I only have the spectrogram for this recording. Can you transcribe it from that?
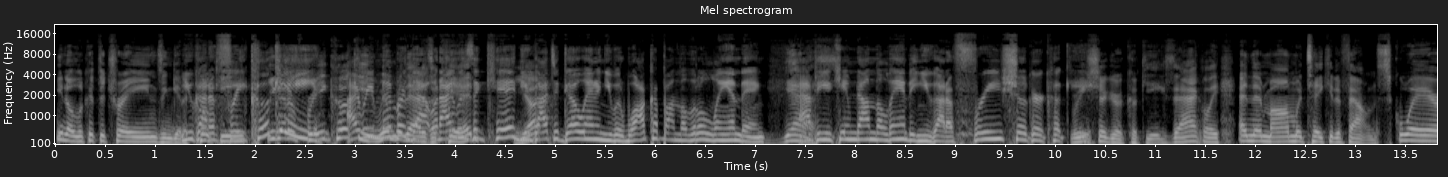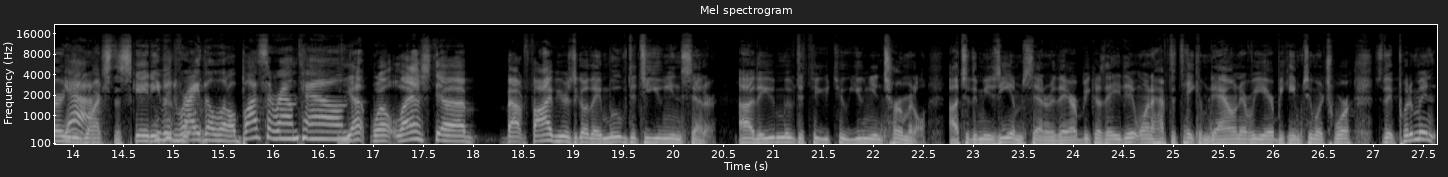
you know look at the trains and get You a got a free cookie. You got a free cookie. I remember, that, as when I was a kid. You got to go in and you would walk up on the little landing. Yes. After you came down the landing, you got a free sugar cookie. Free sugar cookie, exactly. And then mom would take you to Fountain Square and yeah. you'd watch the skating. You would ride the little bus around town. Yep. Well, last uh, about five years ago, they moved it to Union Center. Uh, they moved it to, to Union Terminal, uh, to the museum center there, because they didn't want to have to take them down every year. It became too much work. So they put them in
